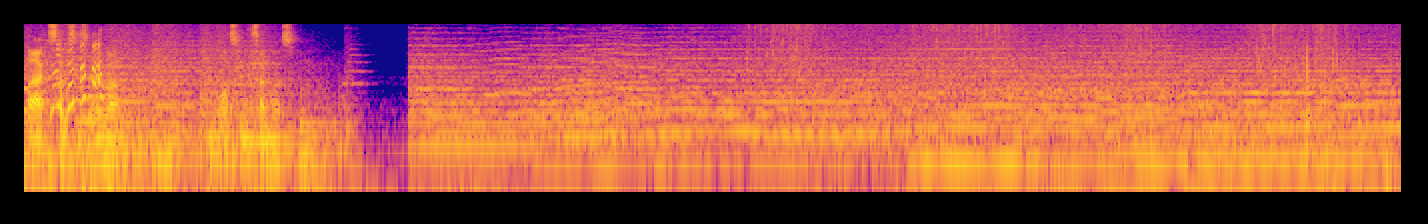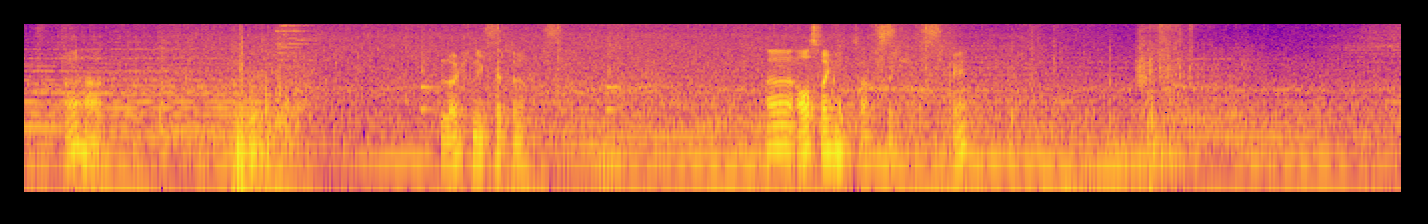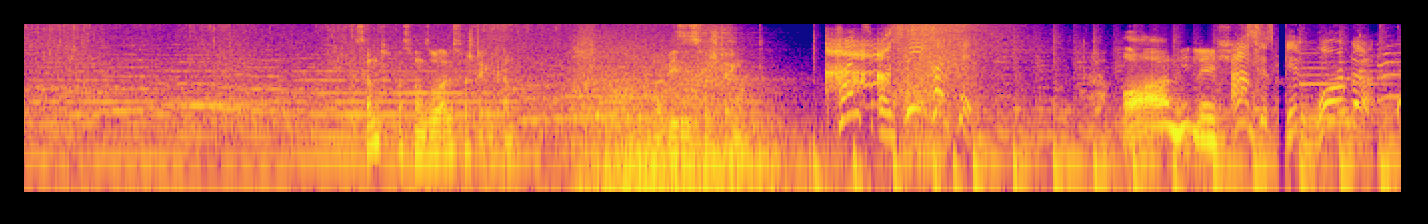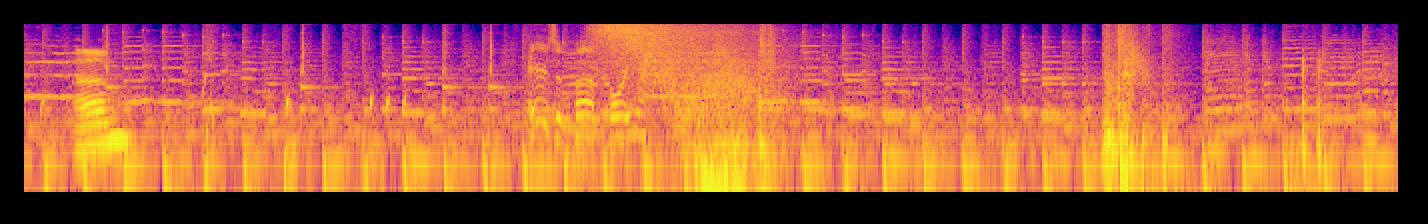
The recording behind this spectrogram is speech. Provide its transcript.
Aber Axt hat sie selber. Du brauchst nichts anderes. Aha. Leuchtende Kette. Äh, ausweichen bis 80. Okay. Interessant, was man so alles verstecken kann. Oder wie sie es verstecken. Hunt. Oh, niedlich. I'm just getting warmed up. Ähm, Here's a puff for you.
